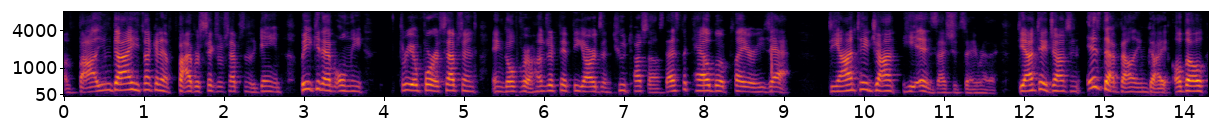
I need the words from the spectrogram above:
a volume guy. He's not going to have five or six receptions a game, but he could have only three or four receptions and go for 150 yards and two touchdowns. That's the caliber of player he's at. Diontae John, he is, I should say, rather. Diontae Johnson is that volume guy, although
